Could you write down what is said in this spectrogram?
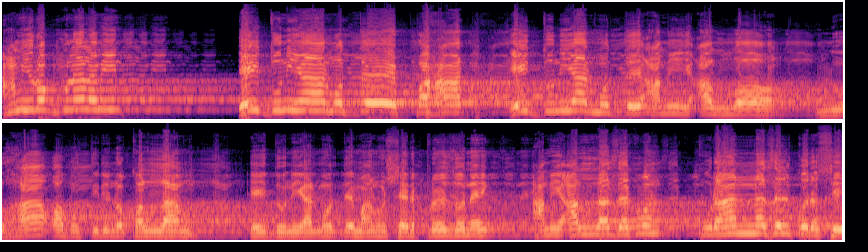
আমি রব্বুল আলামিন এই দুনিয়ার মধ্যে পাহাড় এই দুনিয়ার মধ্যে আমি আল্লাহ লোহা অবতীর্ণ করলাম। এই দুনিয়ার মধ্যে মানুষের প্রয়োজনে আমি আল্লাহ যখন কোরআন নাজেল করেছি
